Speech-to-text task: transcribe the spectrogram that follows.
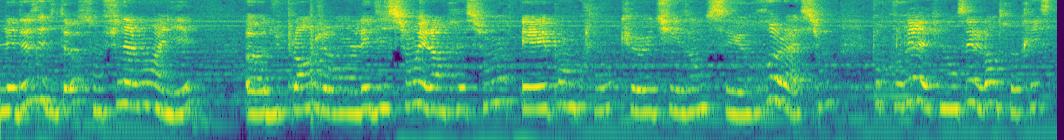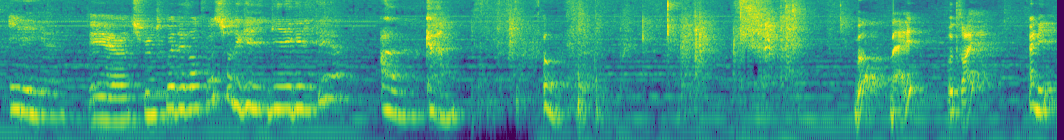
Les deux éditeurs sont finalement alliés. Euh, Duplan gérant l'édition et l'impression et Pankouk euh, utilisant ses relations pour couvrir et financer l'entreprise illégale. Et euh, tu peux me trouver des infos sur l'égalité l'illégalité là? Ah, carrément. Oh. Bon, bah allez, au travail. Allez.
